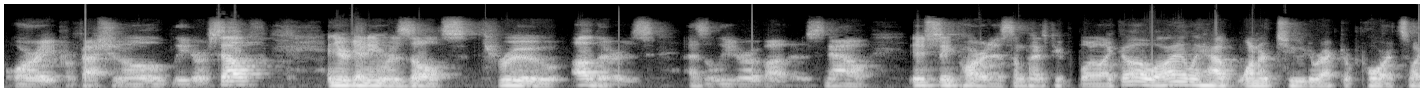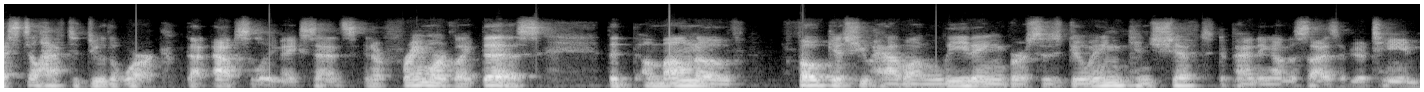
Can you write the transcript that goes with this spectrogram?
or a professional leader of self and you're getting results through others as a leader of others. Now, the interesting part is sometimes people are like, oh, well, I only have one or two direct reports, so I still have to do the work. That absolutely makes sense. In a framework like this, the amount of focus you have on leading versus doing can shift depending on the size of your team.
